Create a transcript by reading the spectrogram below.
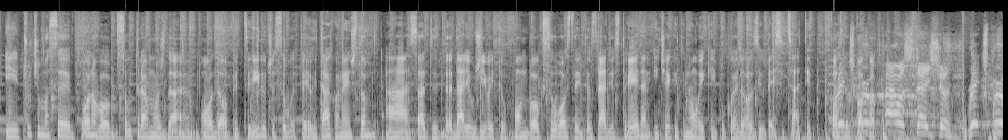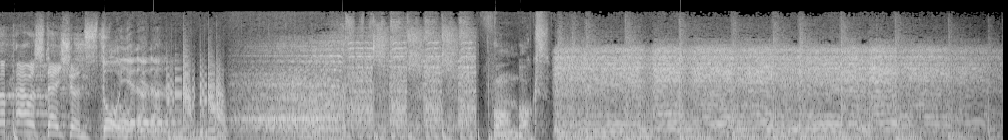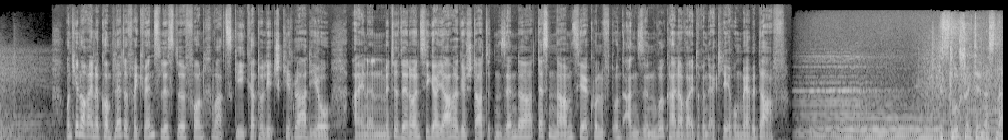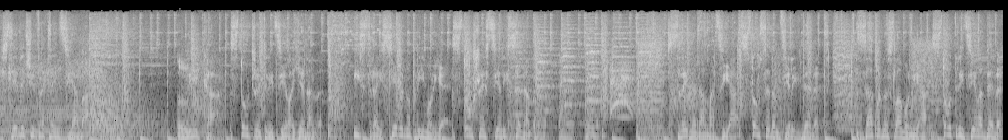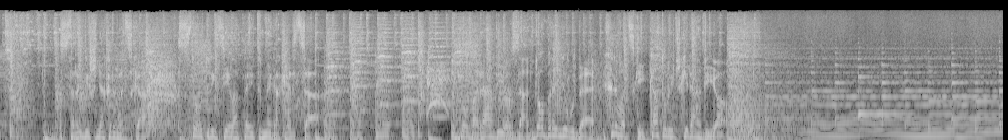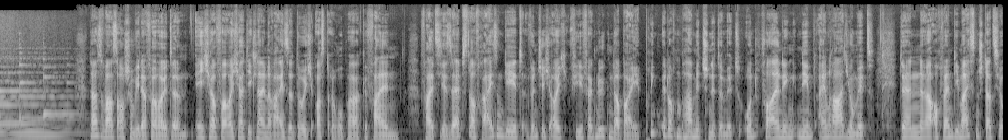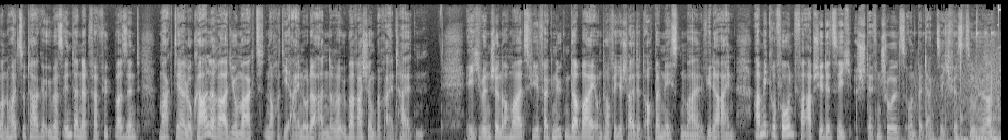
I čućemo se ponovo sutra, možda onda opet iduće subote ili tako nešto. A sad da- dalje uživajte u Phoneboxu, ostanite uz Radio 101 i čekajte novu ekipu koja dolazi u 10 sati. Pozdrav, bok, Richborough bok. Power Station. Richborough Power Station. 101. Phonebox. Und hier noch eine komplette Frequenzliste von Chwatski Katholicki Radio, einen Mitte der 90er Jahre gestarteten Sender, dessen Namensherkunft und Ansinnen wohl keiner weiteren Erklärung mehr bedarf. Slušajte nas na sljedećim frekvencijama. Lika 104,1, Istra i Sjeverno Primorje 106,7, Srednja Dalmacija 107,9, Zapadna Slavonija 103,9, Središnja Hrvatska 103,5 MHz. Dobar radio za dobre ljude. Hrvatski katolički radio. Das war's auch schon wieder für heute. Ich hoffe, euch hat die kleine Reise durch Osteuropa gefallen. Falls ihr selbst auf Reisen geht, wünsche ich euch viel Vergnügen dabei. Bringt mir doch ein paar Mitschnitte mit und vor allen Dingen nehmt ein Radio mit. Denn äh, auch wenn die meisten Stationen heutzutage übers Internet verfügbar sind, mag der lokale Radiomarkt noch die ein oder andere Überraschung bereithalten. Ich wünsche nochmals viel Vergnügen dabei und hoffe, ihr schaltet auch beim nächsten Mal wieder ein. Am Mikrofon verabschiedet sich Steffen Schulz und bedankt sich fürs Zuhören.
